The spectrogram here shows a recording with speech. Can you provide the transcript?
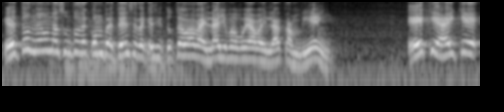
Esto no es un asunto de competencia, de que si tú te vas a bailar, yo me voy a bailar también. Es que hay que,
